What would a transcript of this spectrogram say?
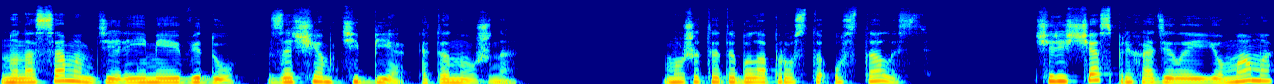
но на самом деле имея в виду, зачем тебе это нужно. Может, это была просто усталость? Через час приходила ее мама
